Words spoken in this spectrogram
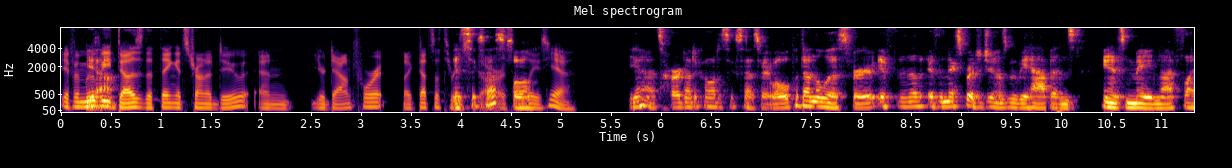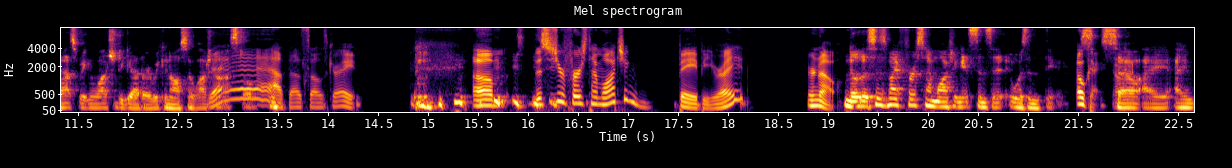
if a movie Yeah. does the thing it's trying to do and you're down for it, like that's a three It's stars successful. at least. Yeah. Yeah, it's hard not to call it a success, right? Well, we'll put that on the list for if the, if the next Bridget Jones movie happens and it's made and I fly out so we can watch it together. We can also watch Hostel. Yeah, that sounds great. Um, this is your first time watching Baby, right? Or no? No, this is my first time watching it since it was in theaters. Okay, So I, I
